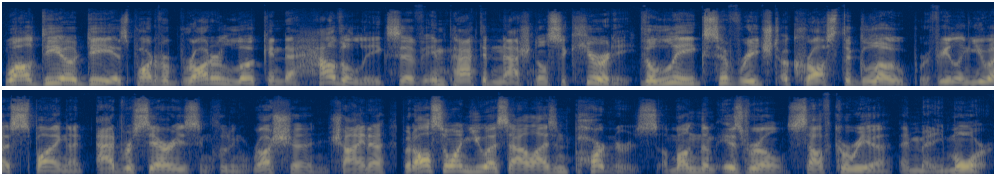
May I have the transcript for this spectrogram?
while DoD is part of a broader look into how the leaks have impacted national security. The leaks have reached across the globe, revealing U.S. spying on adversaries, including Russia and China, but also on U.S. allies and partners, among them Israel, South Korea, and many more.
